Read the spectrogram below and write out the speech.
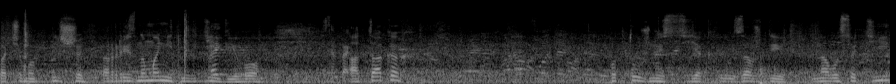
Бачимо більше різноманітних дій в його атаках. Потужність, як завжди, на висоті.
